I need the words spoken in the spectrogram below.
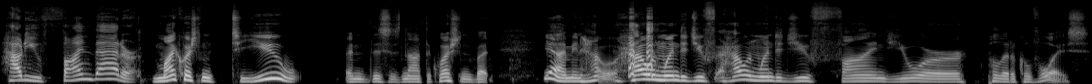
how do you find that or My question to you, and this is not the question, but yeah, I mean, how how and when did you how and when did you find your political voice?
